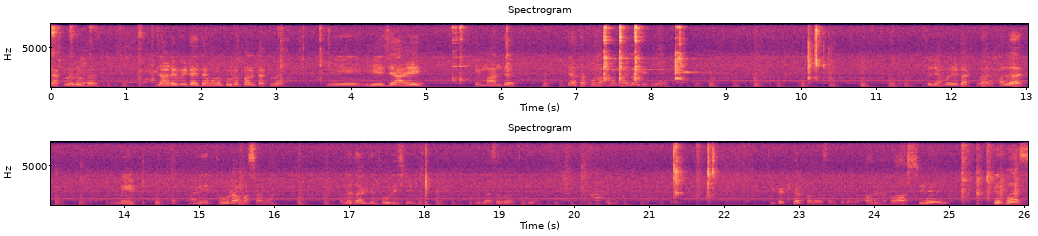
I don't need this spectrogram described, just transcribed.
टाकलं थोडं. जाडं मीठ आहे त्यामुळे थोडंफार टाकलं. आणि हे जे आहे हे मांद्या ते आता पुन्हा बनवायला घेतलं त्याच्यामध्ये टाकणार हळद मीठ आणि थोडा मसाला. हलद अगदी थोडीशी. म्हणजे जास्तच वाटते. तिखट कर पाहिल्यासारखं थोडं अरे बस हे ते बस.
